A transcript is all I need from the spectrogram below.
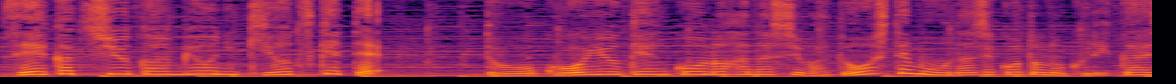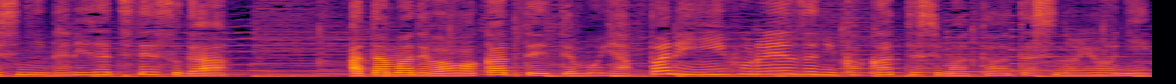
生活習慣病に気をつけてとこういう健康の話はどうしても同じことの繰り返しになりがちですが頭では分かっていてもやっぱりインフルエンザにかかってしまった私のように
